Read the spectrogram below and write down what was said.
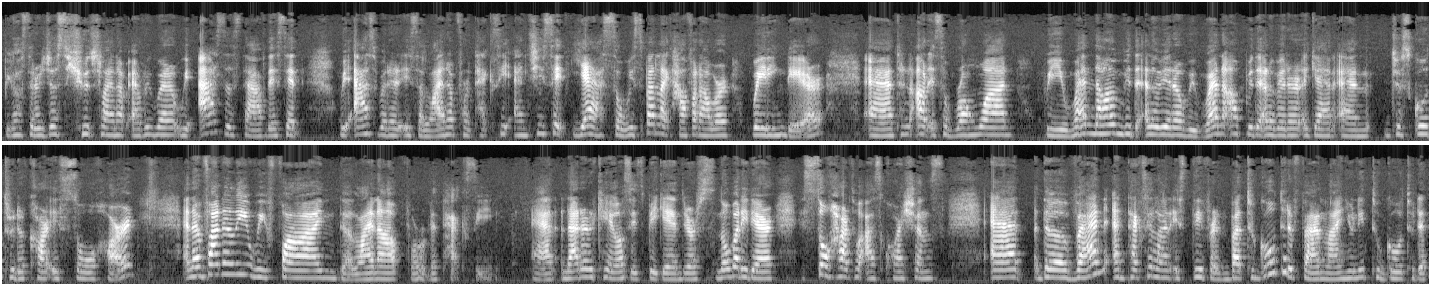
because there's just huge lineup everywhere. We asked the staff, they said, we asked whether it's a lineup for taxi and she said yes. So we spent like half an hour waiting there and turned out it's a wrong one. We went down with the elevator, we went up with the elevator again and just go through the car is so hard. And then finally we find the lineup for the taxi and another chaos is begin there's nobody there. It's so hard to ask questions. And the van and taxi line is different but to go to the van line you need to go to the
